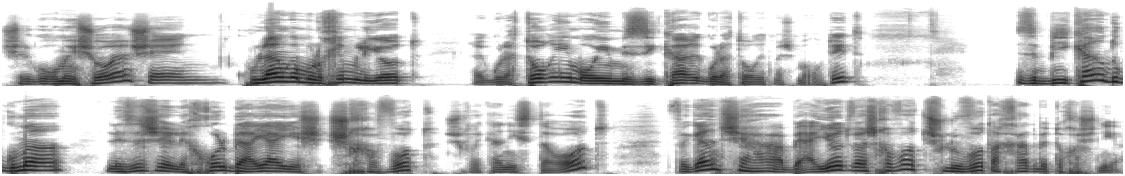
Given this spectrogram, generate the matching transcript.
של גורמי שורש שכולם גם הולכים להיות רגולטוריים או עם זיקה רגולטורית משמעותית. זה בעיקר דוגמה לזה שלכל בעיה יש שכבות שחלקן נסתרות וגם שהבעיות והשכבות שלובות אחת בתוך השנייה.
